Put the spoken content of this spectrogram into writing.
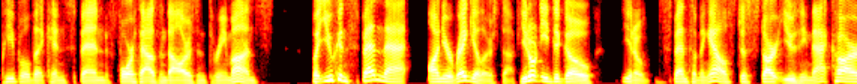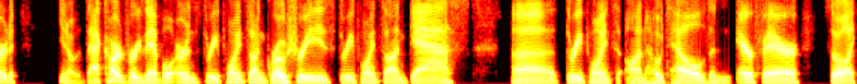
people that can spend $4,000 in three months, but you can spend that on your regular stuff. You don't need to go, you know, spend something else. Just start using that card. You know, that card, for example, earns three points on groceries, three points on gas, uh, three points on hotels and airfare. So, like,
